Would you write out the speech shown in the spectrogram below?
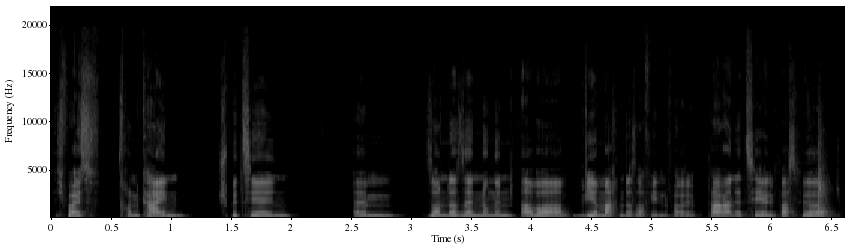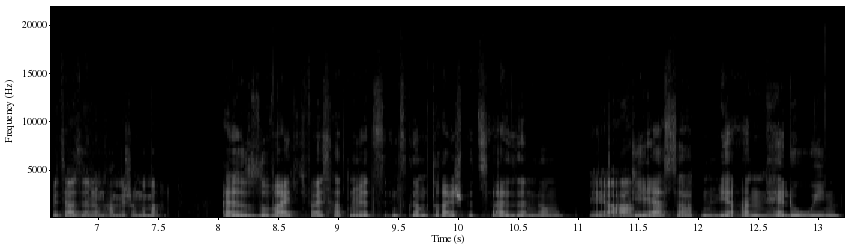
Ich weiß von keinen speziellen ähm, Sondersendungen, aber wir machen das auf jeden Fall. Taran, erzähl, was für Spezialsendungen haben wir schon gemacht? Also, soweit ich weiß, hatten wir jetzt insgesamt drei Spezialsendungen. Ja. Die erste hatten wir an Halloween.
